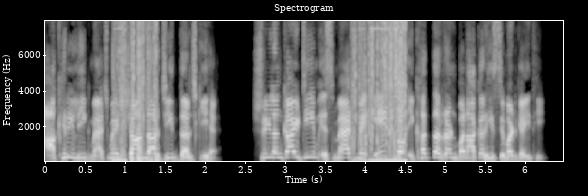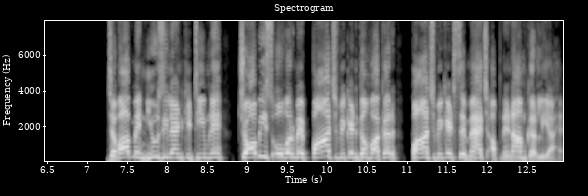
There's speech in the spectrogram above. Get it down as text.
आखिरी लीग मैच में शानदार जीत दर्ज की है। श्रीलंकाई टीम इस मैच में 171 रन बनाकर ही सिमट गई थी। जवाब में न्यूजीलैंड की टीम ने 24 ओवर में पाँच विकेट गंवाकर पाँच विकेट से मैच अपने नाम कर लिया है।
